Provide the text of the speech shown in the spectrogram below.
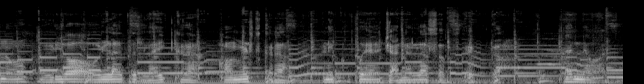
मित्रांनो व्हिडिओ आवडला तर लाईक करा कॉमेंट्स करा आणि कृपया चॅनलला सबस्क्राईब करा. धन्यवाद.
